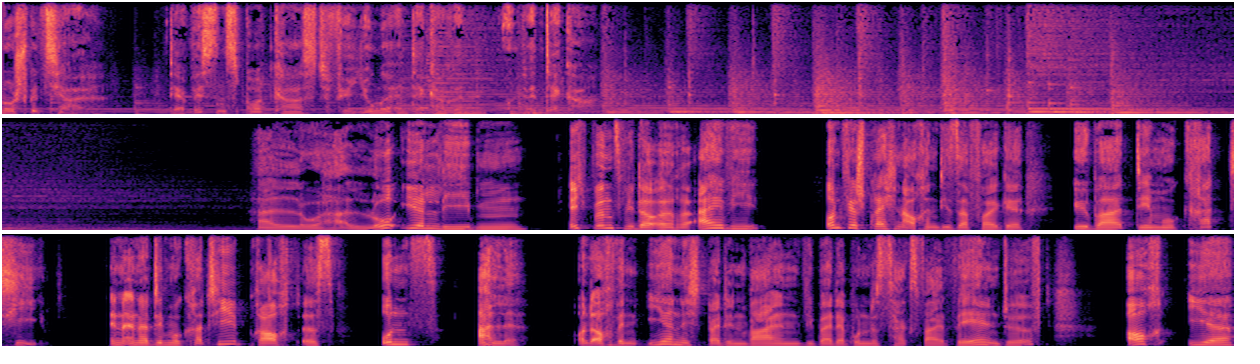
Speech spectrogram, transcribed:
Bruno Spezial, der Wissenspodcast für junge Entdeckerinnen und Entdecker. Hallo, hallo, ihr Lieben. Ich bin's wieder, eure Ivy. Und wir sprechen auch in dieser Folge über Demokratie. In einer Demokratie braucht es uns alle. Und auch wenn ihr nicht bei den Wahlen wie bei der Bundestagswahl wählen dürft, auch ihr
